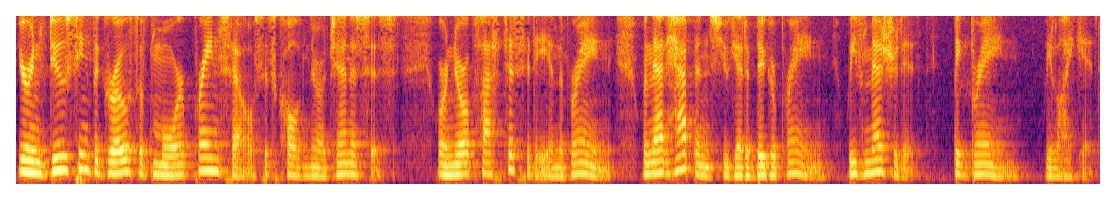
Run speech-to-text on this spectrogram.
You're inducing the growth of more brain cells. It's called neurogenesis or neuroplasticity in the brain. When that happens, you get a bigger brain. We've measured it. Big brain. We like it.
